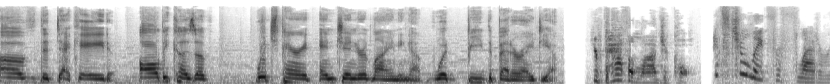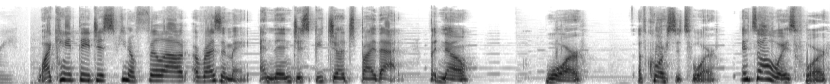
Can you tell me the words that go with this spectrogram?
of the decade, all because of which parent and gender lining up would be the better idea. You're pathological. It's too late for flattery. Why can't they just, you know, fill out a resume and then just be judged by that? But no. War. Of course it's war. It's always war.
